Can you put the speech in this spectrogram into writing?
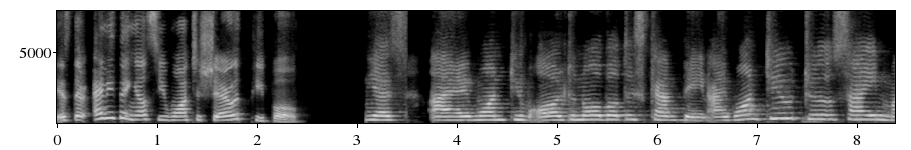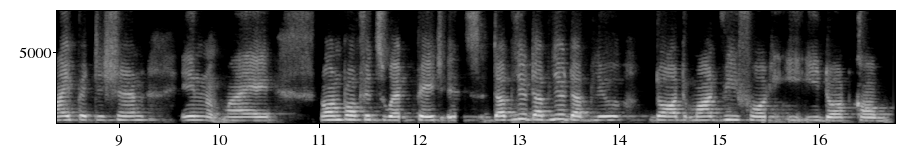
Is there anything else you want to share with people? Yes, I want you all to know about this campaign. I want you to sign my petition in my nonprofit's webpage. It's www.madhvi4ee.com.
